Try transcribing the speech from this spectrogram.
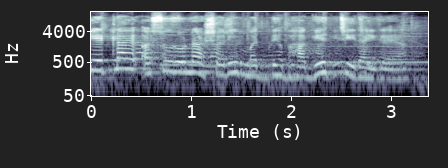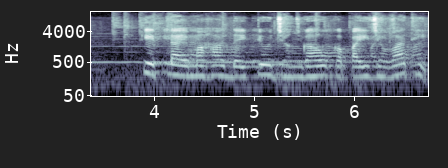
કેટલાય અસુરોના શરીર મધ્ય ભાગે જ ચીરાઈ ગયા. કેટલાય મહાદૈત્યો જંઘાઓ કપાઈ જવાથી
